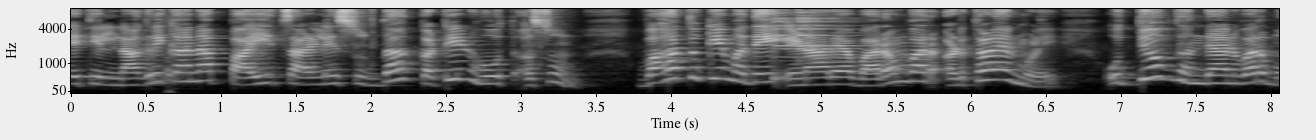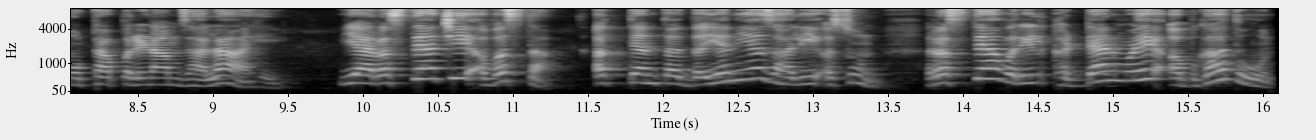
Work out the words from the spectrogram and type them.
तेथील नागरिकांना पायी चालणे सुद्धा कठीण होत असून वाहतुकीमध्ये येणाऱ्या वारंवार अडथळ्यांमुळे उद्योगधंद्यांवर मोठा परिणाम झाला आहे. या रस्त्याची अवस्था अत्यंत दयनीय झाली असून रस्त्यावरील खड्ड्यांमुळे अपघात होऊन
